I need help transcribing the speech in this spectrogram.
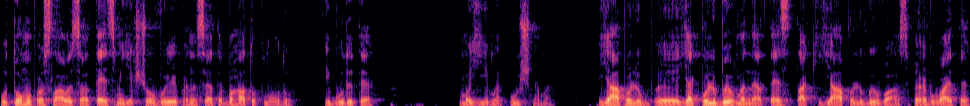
У тому прославиться Отець мій, якщо ви принесете багато плоду і будете моїми учнями. Я полюб... е, Як полюбив мене Отець, так я полюбив вас. Перебувайте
